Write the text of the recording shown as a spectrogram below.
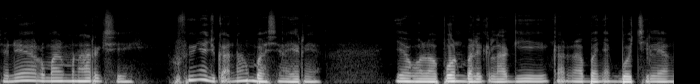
Jadi ya lumayan menarik sih. Viewnya juga nambah sih akhirnya. Ya walaupun balik lagi karena banyak bocil yang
